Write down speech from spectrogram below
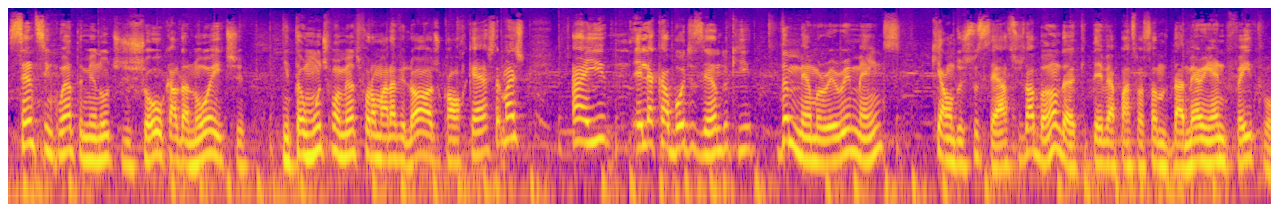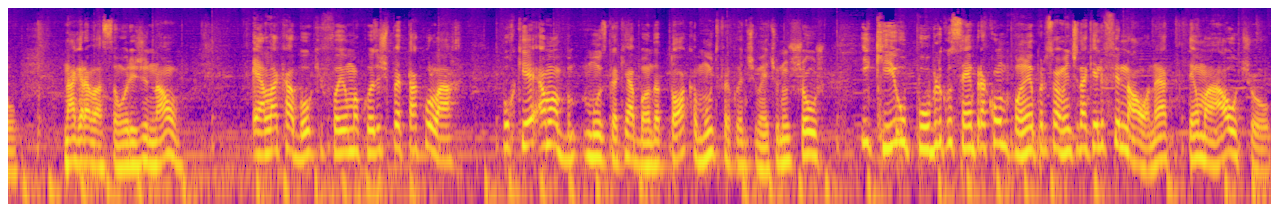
150 minutos de show cada noite, então muitos momentos foram maravilhosos com a orquestra, mas aí ele acabou dizendo que The Memory Remains, que é um dos sucessos da banda, que teve a participação da Mary Ann Faithful na gravação original, ela acabou que foi uma coisa espetacular. Porque é uma música que a banda toca muito frequentemente nos shows e que o público sempre acompanha, principalmente naquele final, né? Tem uma outro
